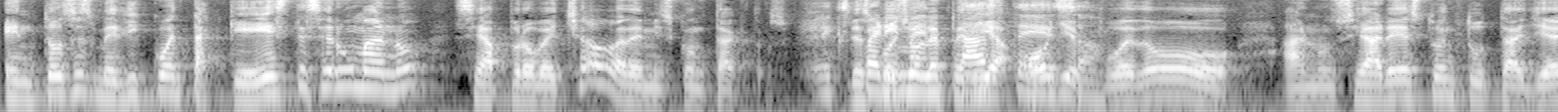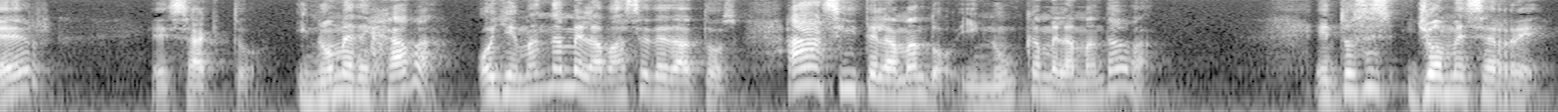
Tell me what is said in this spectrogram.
entonces me di cuenta que este ser humano se aprovechaba de mis contactos. Después yo le pedía, oye, ¿puedo anunciar esto en tu taller? Exacto. Y no me dejaba. Oye, mándame la base de datos. Ah, sí, te la mando. Y nunca me la mandaba. Entonces yo me cerré.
